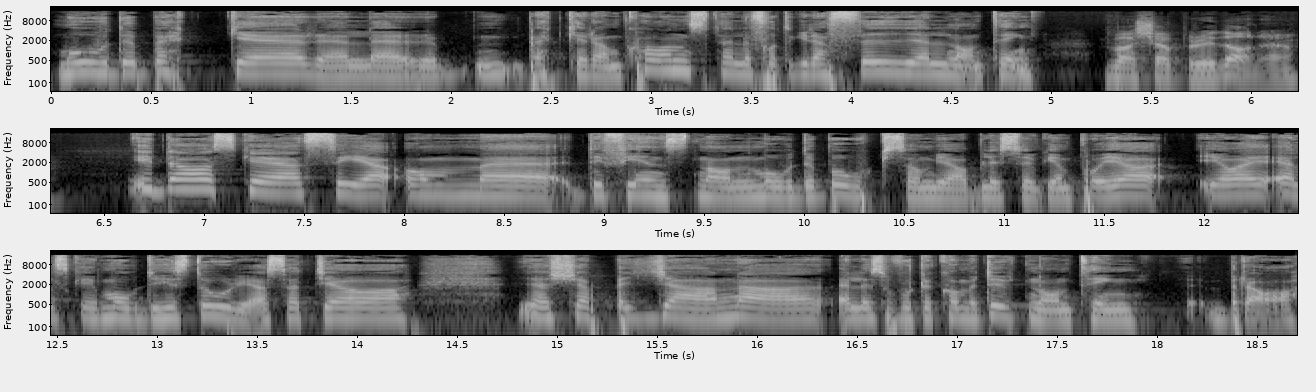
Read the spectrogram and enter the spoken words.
modeböcker eller böcker om konst eller fotografi eller någonting. Vad köper du idag? Där? Idag ska jag se om eh, det finns någon modebok som jag blir sugen på. Jag, jag älskar modehistoria så att jag, jag köper gärna, eller så fort det kommit ut någonting bra.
